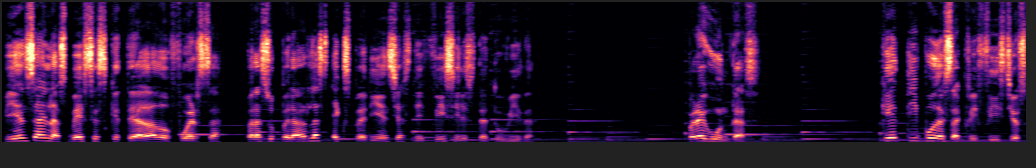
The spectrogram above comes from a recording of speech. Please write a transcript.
Piensa en las veces que te ha dado fuerza para superar las experiencias difíciles de tu vida. Preguntas. ¿Qué tipo de sacrificios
